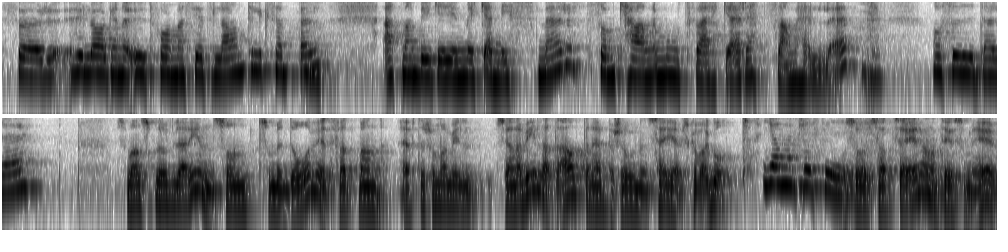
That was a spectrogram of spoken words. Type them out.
för hur lagarna utformas i ett land till exempel. Att man bygger in mekanismer som kan motverka rättssamhället mm. och så vidare. Så man smugglar in sånt som är dåligt för att man, eftersom man vill, så gärna vill att allt den här personen säger ska vara gott. Ja men precis. Så, så att säga någonting som är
